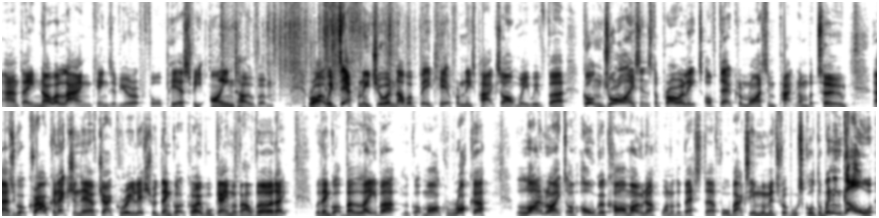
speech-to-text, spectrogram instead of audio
and a Noah Lang, Kings of Europe for PSV Eindhoven. Right, we're definitely due another big hit from these packs, aren't we? We've uh, gone dry since the Pro Elite of Declan Rice in pack number two. Uh, so we've got Crowd Connection there of Jack Grealish. We've then got Global Game of Valverde. We've then got Baleba. We've got Marc Roca. Limelight of Olga Carmona, one of the best uh, fullbacks in women's football, scored the winning goal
